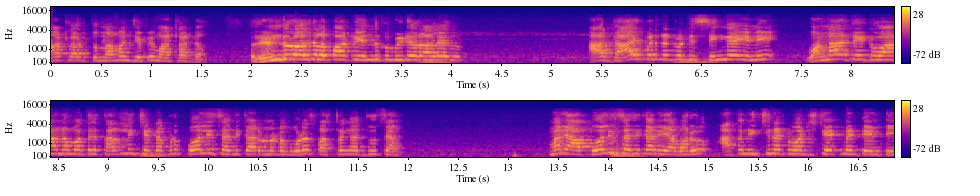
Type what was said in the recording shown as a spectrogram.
మాట్లాడుతున్నామని చెప్పి మాట్లాడటం. రెండు రోజుల పాటు ఎందుకు వీడియో రాలేదు? ఆ గాయపడినటువంటి సింగయ్యని వన్ నాట్ ఎయిట్ వాహనం వద్దకు తరలించేటప్పుడు పోలీస్ అధికారి ఉండడం కూడా స్పష్టంగా చూసాం మరి ఆ పోలీస్ అధికారి ఎవరు? అతను ఇచ్చినటువంటి స్టేట్మెంట్ ఏంటి?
